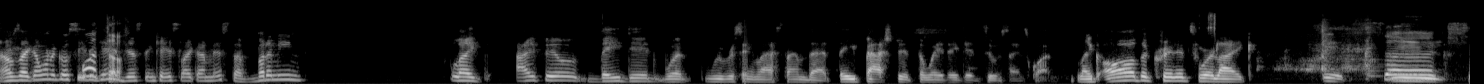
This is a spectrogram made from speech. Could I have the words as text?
i was like i want to go see What it again the- just in case like i missed stuff but i mean like i feel they did what we were saying last time that they bashed it the way they did suicide squad like all the critics were like it Mm. sucks.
